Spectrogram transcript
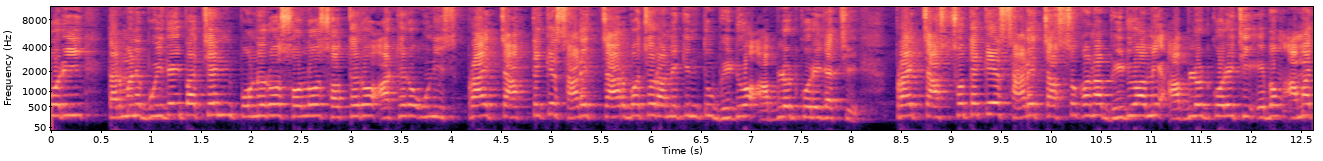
করি। তার মানে বুঝতেই পাচ্ছেন, পনেরো, ষোলো, সতেরো, আঠেরো, উনিশ, প্রায় চার থেকে সাড়ে চার বছর আমি কিন্তু ভিডিও আপলোড করে যাচ্ছি। প্রায় চারশো থেকে সাড়ে চারশো খানা ভিডিও আমি আপলোড করেছি এবং আমার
